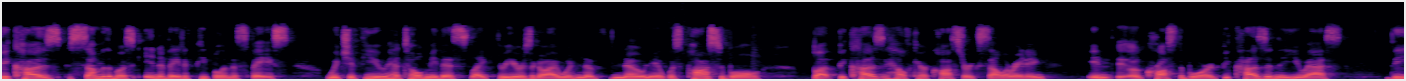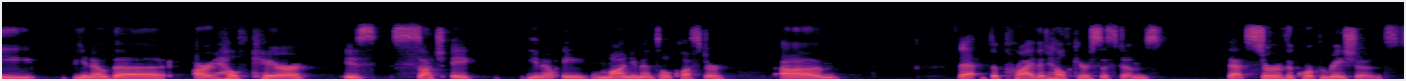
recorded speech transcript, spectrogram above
because some of the most innovative people in the space, which if you had told me this like three years ago, I wouldn't have known it was possible. But because healthcare costs are accelerating in across the board, because in the U.S. the you know the our healthcare is such a you know a monumental cluster um, that the private healthcare systems that serve the corporations,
